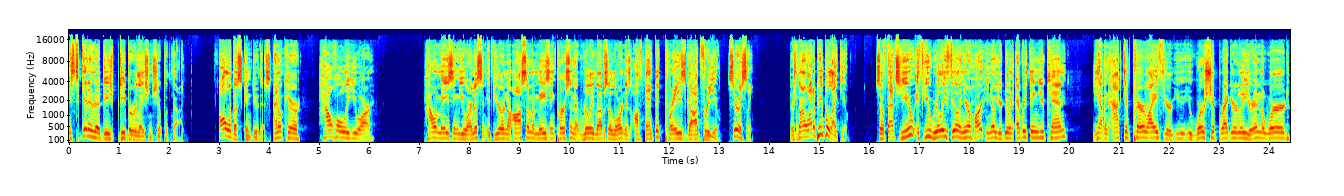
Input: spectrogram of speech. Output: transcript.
is to get into a deep, deeper relationship with God. All of us can do this. I don't care how holy you are, how amazing you are. Listen, if you're an awesome, amazing person that really loves the Lord and is authentic, praise God for you. Seriously. There's not a lot of people like you. So if that's you, if you really feel in your heart, you know you're doing everything you can, you have an active prayer life, you're, you you worship regularly, you're in the word,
